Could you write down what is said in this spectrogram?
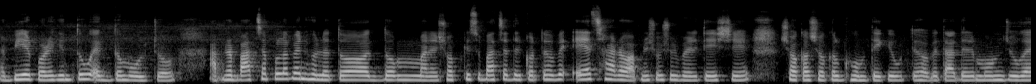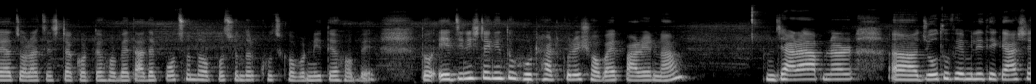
আর বিয়ের পরে কিন্তু একদম উল্টো। আপনার বাচ্চা পোলাপেন হলে তো একদম মানে সব কিছু বাচ্চাদের করতে হবে। এছাড়াও আপনি শ্বশুর বাড়িতে এসে সকাল সকাল ঘুম থেকে উঠতে হবে। তাদের মন জোগাইয়া চলার চেষ্টা করতে হবে। তাদের পছন্দ অপছন্দের খোঁজ খবর নিতে হবে। তো এই জিনিসটা কিন্তু হুটহাট করে সবাই পারে না। যারা আপনার যৌথ ফ্যামিলি থেকে আসে,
